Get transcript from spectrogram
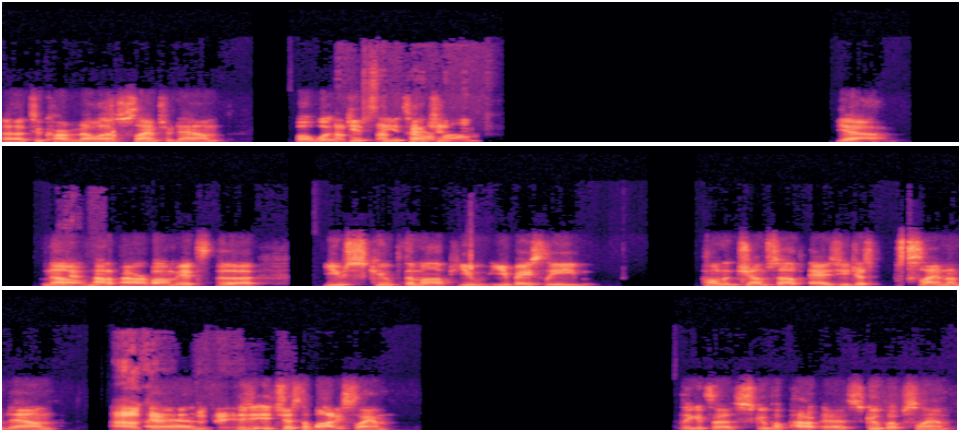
uh, to Carmella, slams her down. But what gets the attention? Yeah. No, Okay. not a power bomb. It's the you scoop them up. You you basically opponent jumps up as you just slam them down, Okay. and okay, it- yeah. it's just a body slam. I think it's a scoop up power, uh, scoop up slam.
